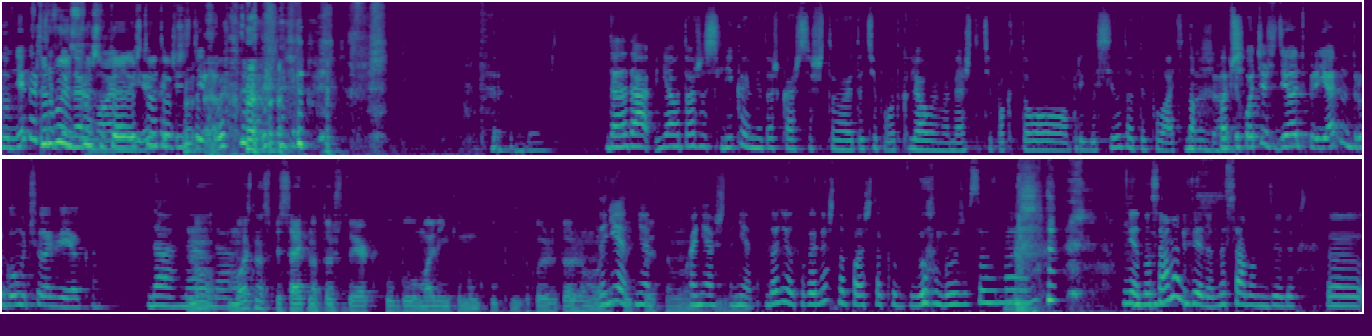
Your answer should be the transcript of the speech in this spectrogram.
Ну, мне кажется, Впервые это слышу, что это вообще такое? Да-да-да, я вот тоже с Ликой, мне тоже кажется, что это, типа, вот клевый момент, что, типа, кто пригласил, тот и платит. Но Ну да, вообще... Ты хочешь сделать приятно другому человеку. Да, да, ну, да. можно списать на то, что я как бы был маленьким и глупым. Такое же тоже может Да нет, быть, нет, поэтому, конечно, нет. Да нет, ну, конечно, Паш, так и было, мы уже все знаем. Нет, на самом деле, на самом деле, э,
